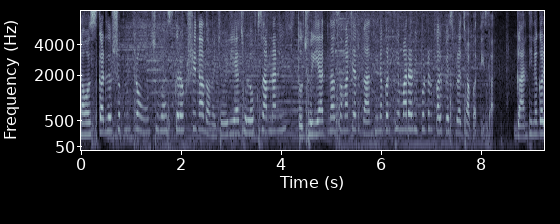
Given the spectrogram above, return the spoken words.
નમસ્કાર દર્શક મિત્રો, હું છું ભાસ્કર અક્ષિતા. તમે જોઈ રહ્યા છો લોકસામના ન્યૂઝ. તો જોઈએ આજના સમાચાર. ગાંધીનગરથી અમારા રિપોર્ટર કલ્પેશ પ્રજાપતિ સાથે. ગાંધીનગર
